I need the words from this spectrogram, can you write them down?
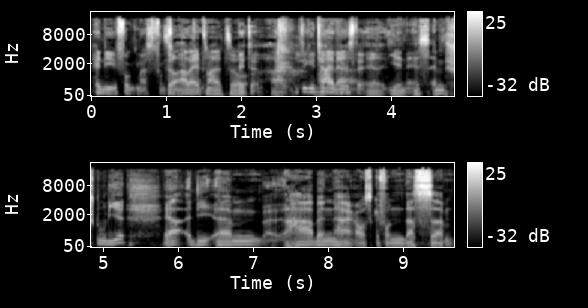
Handyfunkmast So, funktioniert. aber jetzt mal zur Bitte. äh, Digitalwüste. meiner, äh, INSM-Studie. Ja, die ähm, haben herausgefunden, dass ähm,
